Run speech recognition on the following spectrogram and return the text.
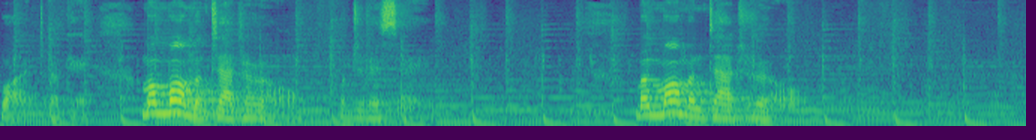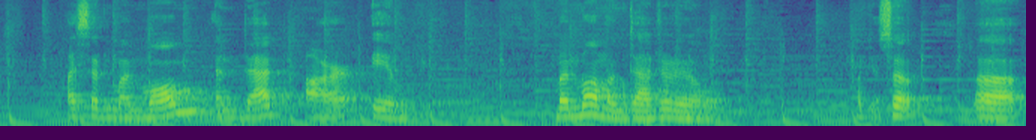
Right, okay. My mom and dad are ill. What did I say? My mom and dad are ill. I said my mom and dad are ill. My mom and dad are ill. Okay, so uh,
